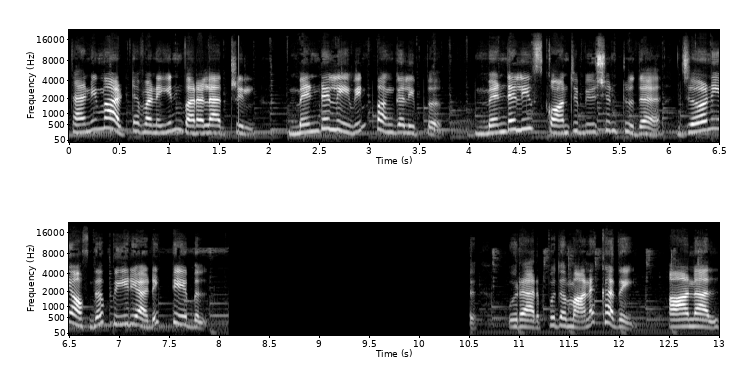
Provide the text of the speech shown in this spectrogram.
தனிம அட்டவணையின் வரலாற்றில் மெண்டலீவின் பங்களிப்பு. Mendeleev's contribution to the journey of the periodic table ஒரு அற்புதமான கதை. ஆனால்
